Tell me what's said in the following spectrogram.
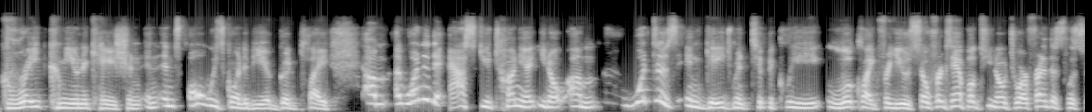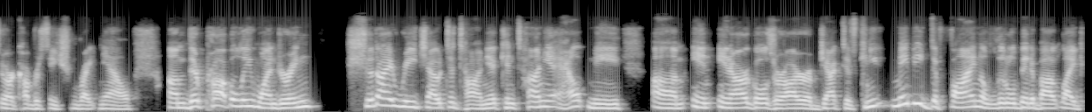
great communication and, and, it's always going to be a good play um, i wanted to ask you tanya you know um, what does engagement typically look like for you so for example you know to our friend that's listening to our conversation right now um, they're probably wondering should I reach out to Tanya? Can Tanya help me um, in in our goals or our objectives? Can you maybe define a little bit about like,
